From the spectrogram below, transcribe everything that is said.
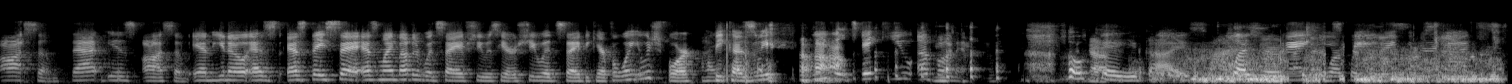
awesome. That is awesome. And you know, as as they say, as my mother would say if she was here, she would say, "Be careful what you wish for, because we we will take you up on it." Okay, you guys. Pleasure. Thank you. Thank you very much.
